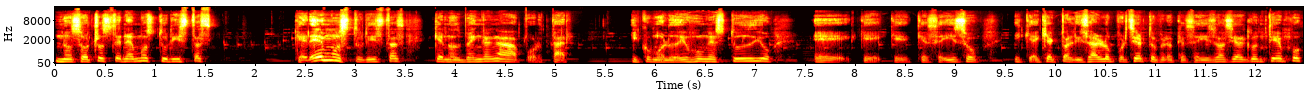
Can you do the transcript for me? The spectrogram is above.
nosotros tenemos turistas, queremos turistas que nos vengan a aportar. Y como lo dijo un estudio eh, que, que, se hizo y que hay que actualizarlo, por cierto, pero que se hizo hace algún tiempo,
